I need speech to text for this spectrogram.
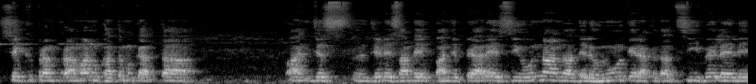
ਸਿੱਖ ਪਰੰਪਰਾਵਾਂ ਨੂੰ ਖਤਮ ਕਰਤਾ। ਪੰਜ ਜਿਹੜੇ ਸਾਡੇ ਪੰਜ ਪਿਆਰੇ ਸੀ, ਉਹਨਾਂ ਦਾ ਦਿਲ ਹਨੂਣ ਕੇ ਰੱਖਦਾ ਸੀਫੇ ਲੈ ਲੇ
